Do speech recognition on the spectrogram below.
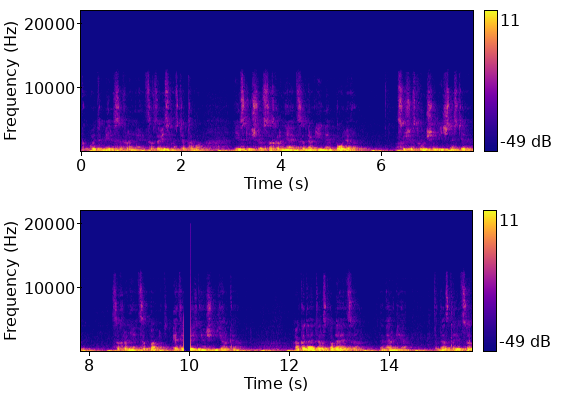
в какой-то мере сохраняется, в зависимости от того, если еще сохраняется энергийное поле существующей личности, сохраняется память. Это в жизни очень а когда это распадается, энергия, тогда остается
